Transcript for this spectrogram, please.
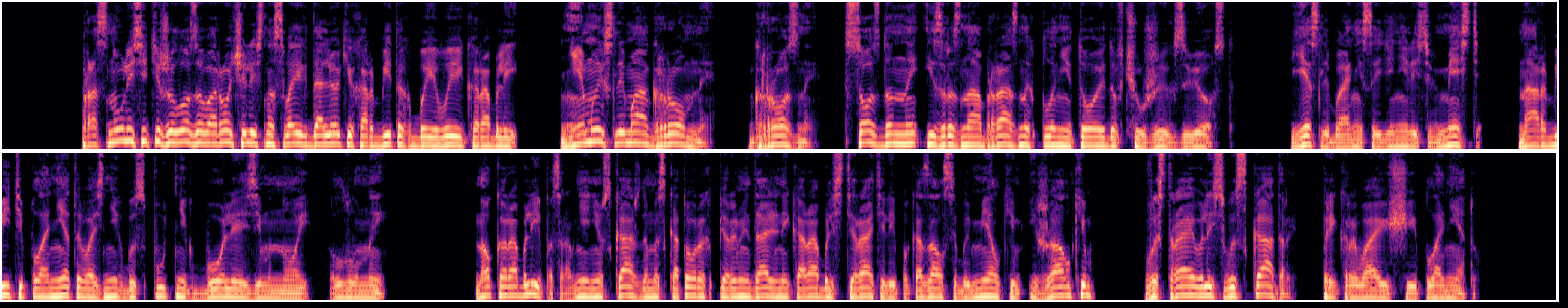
Проснулись и тяжело заворочились на своих далеких орбитах боевые корабли, немыслимо огромные, грозные, созданные из разнообразных планетоидов чужих звезд. Если бы они соединились вместе, на орбите планеты возник бы спутник более земной Луны. Но корабли, по сравнению с каждым из которых пирамидальный корабль стирателей показался бы мелким и жалким, выстраивались в эскадры, прикрывающие планету.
